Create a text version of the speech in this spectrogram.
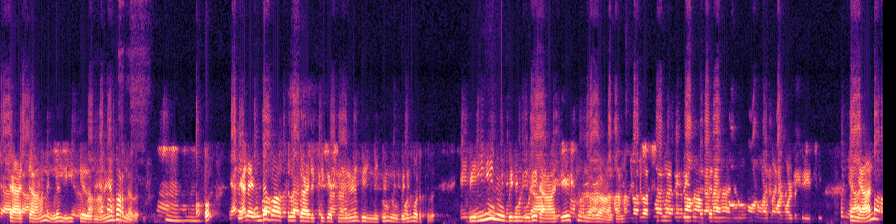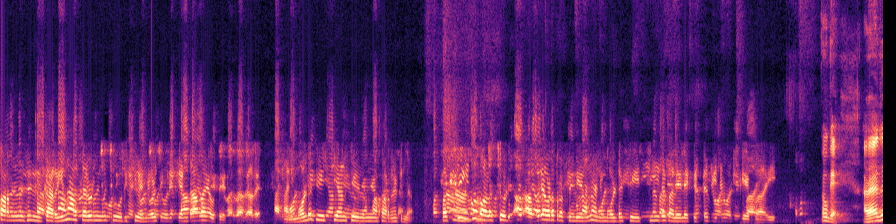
ചാറ്റാണ് നിങ്ങൾ ലീക്ക് ചെയ്തതെന്നാണ് ഞാൻ പറഞ്ഞത്. അപ്പോൾ ഞാൻ എന്റെ ഭാഗത്തുള്ള ക്ലാരിഫിക്കേഷനാണ് ഞാൻ ബിന്നിക്കും നൂബിനും കൊടുത്തത്. ബിന്നി നൂബിനും കൂടി രാജേഷ് എന്ന് പറഞ്ഞ ഒരാൾ കാരണം അഞ്ച് വർഷങ്ങളായിട്ട് അറിയുന്ന ആൾക്കാരാണ് അനുമോളുടെ ചേച്ചി അപ്പൊ ഞാൻ പറഞ്ഞതെന്ന് വെച്ചാൽ നിങ്ങൾക്ക് അറിയുന്ന ആൾക്കാരോട് നിങ്ങൾ ചോദിച്ചു എന്നോട് ചോദിക്കേണ്ടതായ ഞാൻ ഉദ്ദേശിച്ചത് അല്ലാതെ അനുമോളുടെ ചേച്ചിയാണ് ചെയ്തതെന്ന് ഞാൻ പറഞ്ഞിട്ടില്ല. പക്ഷെ ഇത് വളച്ചൊടിച്ച് അവരവിടെ പ്രസന്റ് ചെയ്യുന്നത് അനുമോളുടെ ചേച്ചിയുടെ തലയിലേക്ക് ഇട്ട് വിനു എസ്കേപ്പ് ആയി. ഓക്കെ അതായത്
